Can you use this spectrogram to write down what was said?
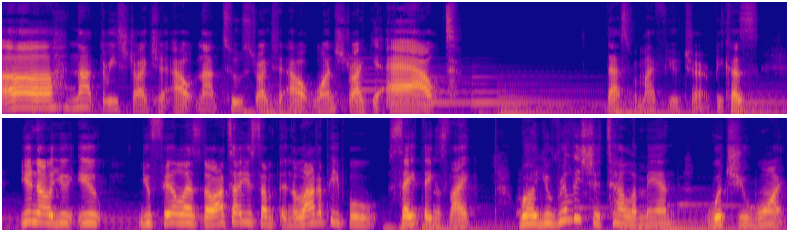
uh not three strikes you're out, not two strikes you're out, one strike you're out. That's for my future. Because you know, you you you feel as though I'll tell you something. A lot of people say things like, well, you really should tell a man what you want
